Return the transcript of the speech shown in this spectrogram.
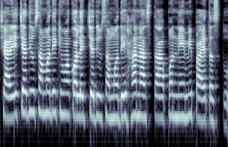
शाळेच्या दिवसामध्ये किंवा कॉलेजच्या दिवसामध्ये हा नाश्ता आपण नेहमी पाळत असतो.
